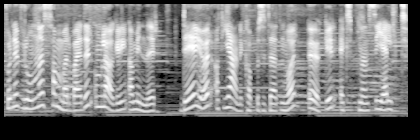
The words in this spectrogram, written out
For nevronene samarbeider om lagring av minner. Det gjør at hjernekapasiteten vår øker eksponentielt.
